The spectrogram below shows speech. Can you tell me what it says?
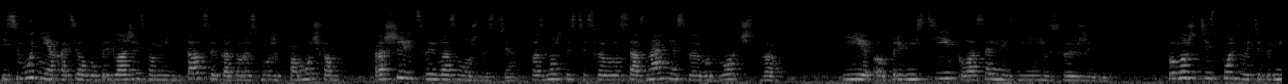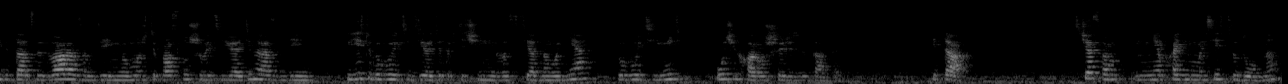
И сегодня я хотела бы предложить вам медитацию, которая сможет помочь вам расширить свои возможности, возможности своего сознания, своего творчества – и э, привнести колоссальные изменения в свою жизнь. Вы можете использовать эту медитацию два раза в день, вы можете прослушивать ее один раз в день. Если вы будете делать это в течение 21 дня, вы будете иметь очень хорошие результаты. Итак, сейчас вам необходимо сесть удобно,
